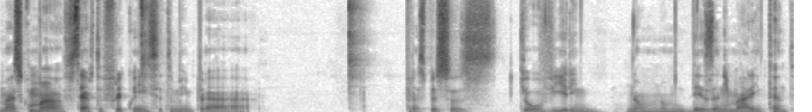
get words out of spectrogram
mas com uma certa frequência também para para as pessoas que ouvirem não, não desanimarem tanto.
